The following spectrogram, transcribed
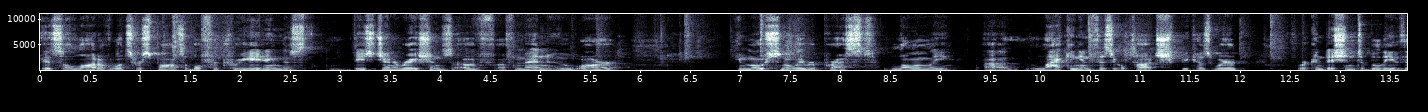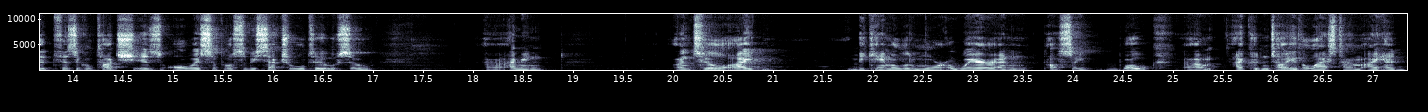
it's a lot of what's responsible for creating this these generations of, of men who are emotionally repressed, lonely, uh, lacking in physical touch because we're we're conditioned to believe that physical touch is always supposed to be sexual too. So, uh, I mean, until I became a little more aware and I'll say woke, um, I couldn't tell you the last time I had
